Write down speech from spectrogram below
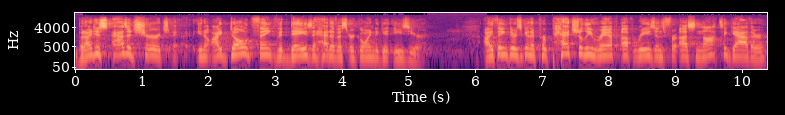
But I just as a church, eh, you know, I don't think the days ahead of us are going to get easier. I think there's going to perpetually ramp up reasons for us not to gather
